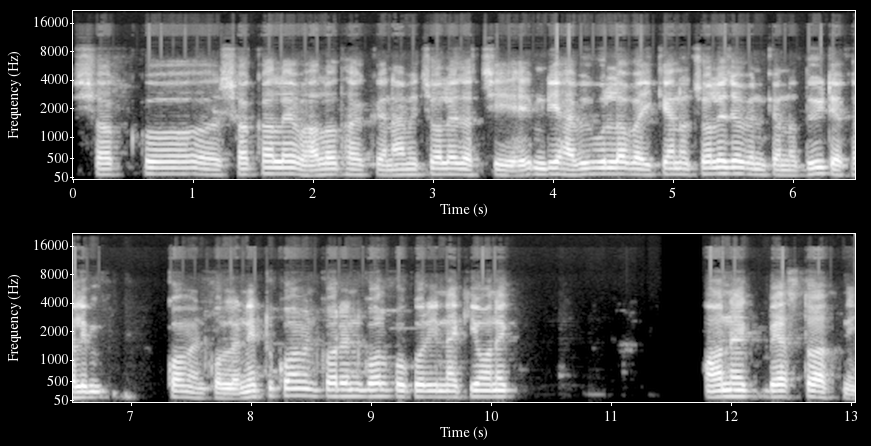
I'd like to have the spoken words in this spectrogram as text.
সক- সকালে ভালো থাকেন, আমি চলে যাচ্ছি। এমডি হাবিবুল্লাহ ভাই, কেন চলে যাবেন কেন? দুইটা খালি কমেন্ট করলেন। একটু কমেন্ট করেন গল্প করি নাকি অনেক অনেক ব্যস্ত আপনি?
